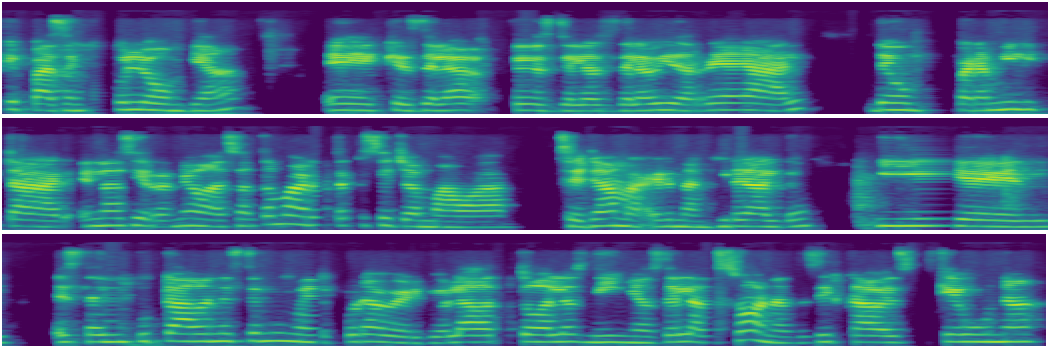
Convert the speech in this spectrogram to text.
que pasa en Colombia, eh, que es de la, es las, de la vida real, de un paramilitar en la Sierra Nevada de Santa Marta que se llamaba, se llama Hernán Giraldo y él está imputado en este momento por haber violado a todas las niñas de la zona, es decir, cada vez que una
